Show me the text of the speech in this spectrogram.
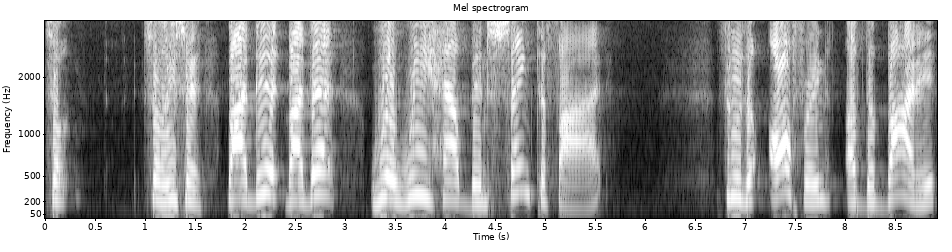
So, so he said, by, this, by that will we have been sanctified through the offering of the body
